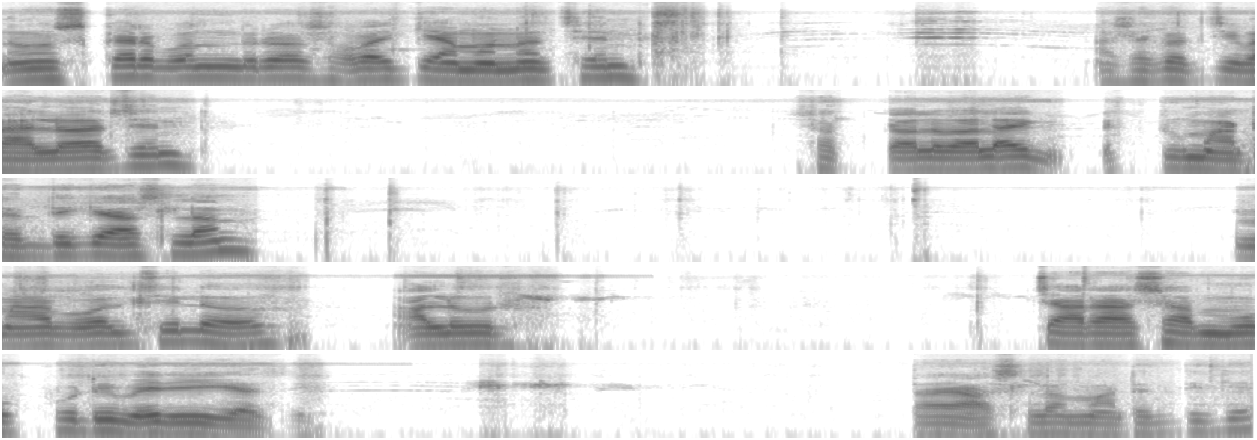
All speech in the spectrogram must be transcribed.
নমস্কার বন্ধুরা, সবাই কেমন আছেন? আশা করছি ভালো আছেন। সকালবেলায় একটু মাঠের দিকে আসলাম। মা বলছিল, আলুর চারা সব মুখ ফুটি বেরিয়ে গেছে। তাই আসলাম মাঠের দিকে।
